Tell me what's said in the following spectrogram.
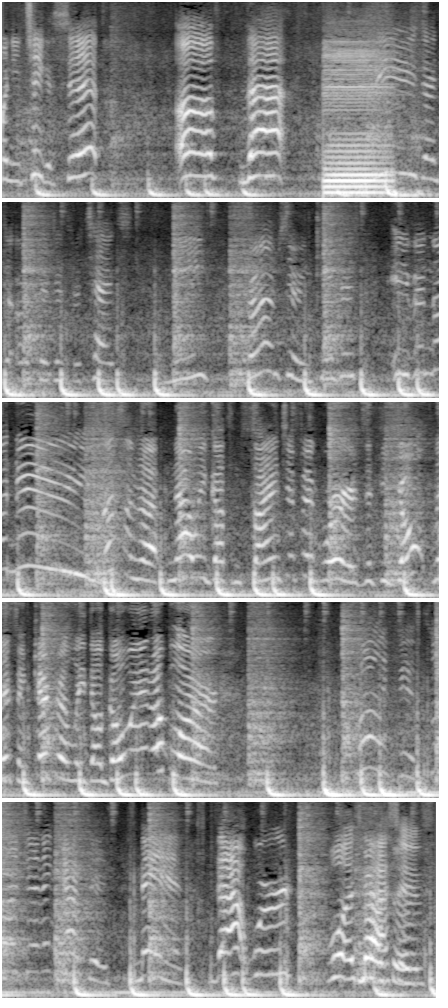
when you take a sip of that. These antioxidants protect me from certain cancers, even the knee. Listen up, now we got some scientific words. If you don't listen carefully, they'll go in a blur. Polyphenols, chlorogenic acids. Man, that word was massive. Massive.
